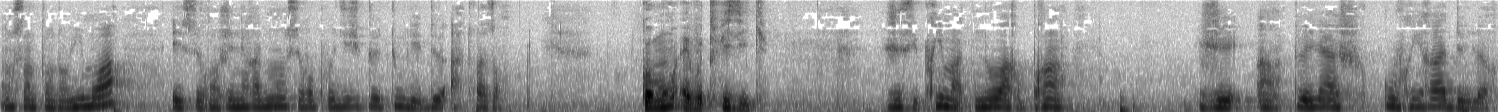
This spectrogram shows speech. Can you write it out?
enceintes pendant 8 mois et seront généralement se reproduisent que tous les 2 à 3 ans. Comment est votre physique? Je suis primate, noir, brun. J'ai un pelage couvrira de leur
